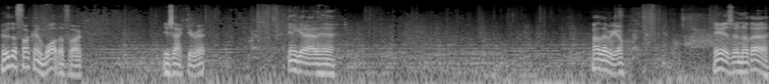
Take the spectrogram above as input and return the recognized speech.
Who the fuck and what the fuck is accurate? Yeah, get out of here. Oh, there we go. Here's another.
